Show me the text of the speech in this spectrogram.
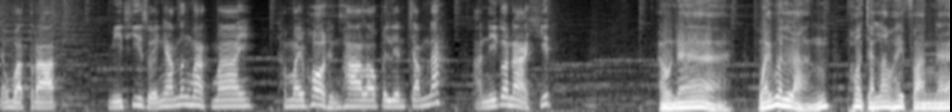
จังหวัดตราดมีที่สวยงามตั้งมากมายทำไมพ่อถึงพาเราไปเรียนจำนะ อันนี้ก็น่าคิด เอาหน้า ไว้วันหลังพ่อจะเล่าให้ฟังนะ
